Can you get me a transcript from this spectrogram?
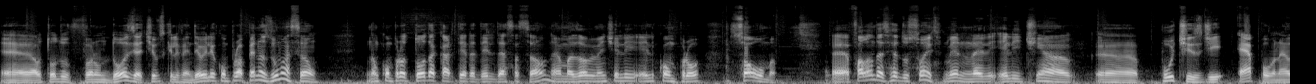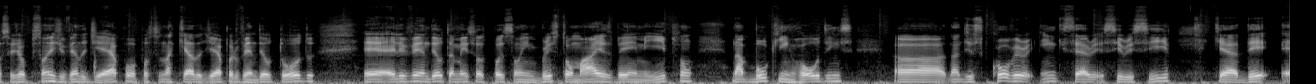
É, ao todo foram 12 ativos que ele vendeu, ele comprou apenas uma ação. Não comprou toda a carteira dele dessa ação, né? mas obviamente ele, ele comprou só uma. É, falando das reduções, primeiro, né, ele, ele, tinha uh, puts de Apple, né, ou seja, opções de venda de Apple, apostou na queda de Apple, vendeu todo. É, ele vendeu também sua posição em Bristol Myers, BMY, na Booking Holdings, uh, na Discover Inc. Series C, que é a DISCK,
